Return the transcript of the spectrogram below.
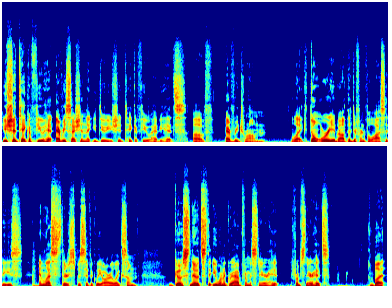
you should take a few hit every session that you do. You should take a few heavy hits of every drum. Like, don't worry about Right. the different velocities unless there specifically are like some ghost notes that you want to grab from a snare hit from snare hits. But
